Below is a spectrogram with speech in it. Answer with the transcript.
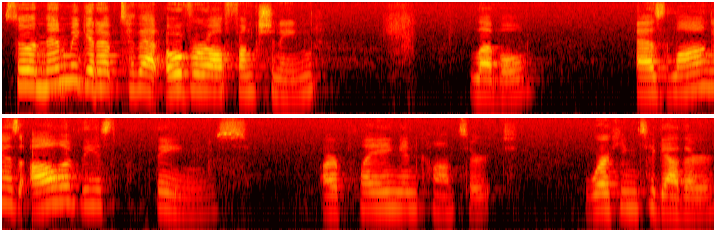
So, and then we get up to that overall functioning level. As long as all of these things are playing in concert, working together,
